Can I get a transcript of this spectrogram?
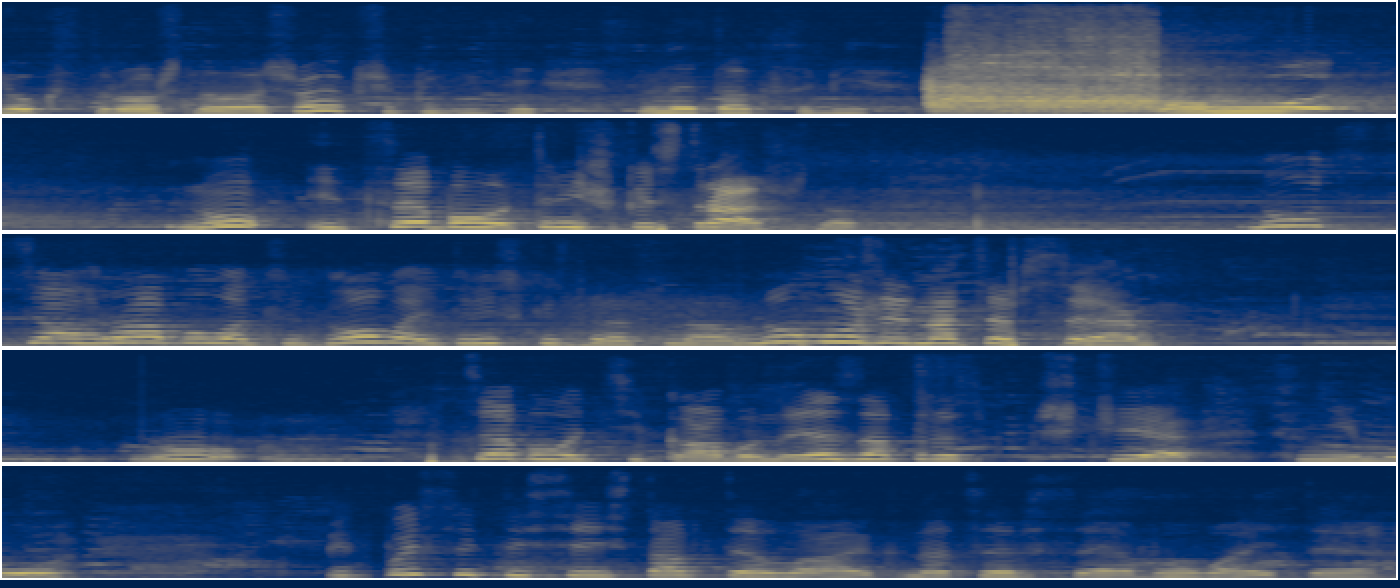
Як страшно. А що якщо підійти? Не так собі. Ого. Ну, і це було трішки страшно. Ну, ця гра була чудова і трішки страшна. Ну, може, на це все. Ну, це було цікаво. Ну, я завтра ще зніму. Підписуйтеся і ставте лайк. На це все. Бувайте.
